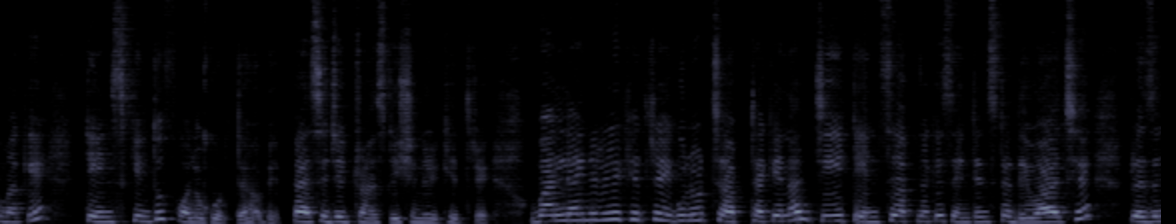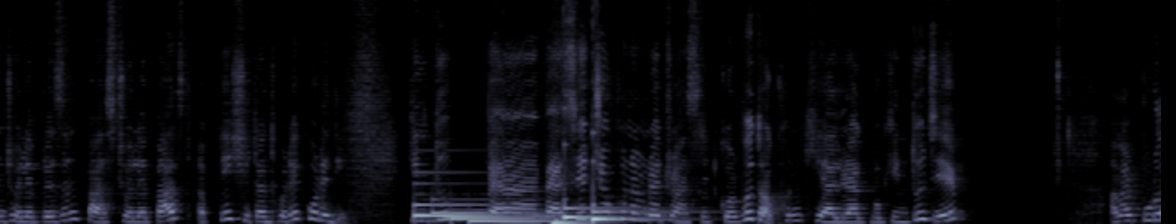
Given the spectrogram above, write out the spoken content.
আমাকে টেন্স কিন্তু ফলো করতে হবে প্যাসেজের ট্রান্সলেশনের ক্ষেত্রে। ওয়ান লাইনারের ক্ষেত্রে এগুলোর চাপ থাকে না, যে টেন্সে আপনাকে সেন্টেন্সটা দেওয়া আছে প্রেজেন্ট হলে প্রেজেন্ট পাস্ট হলে পাস্ট আপনি সেটা ধরে করে দিন। কিন্তু প্যাসেজ যখন আমরা ট্রান্সলেট করব, তখন খেয়াল রাখব কিন্তু যে আমার পুরো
